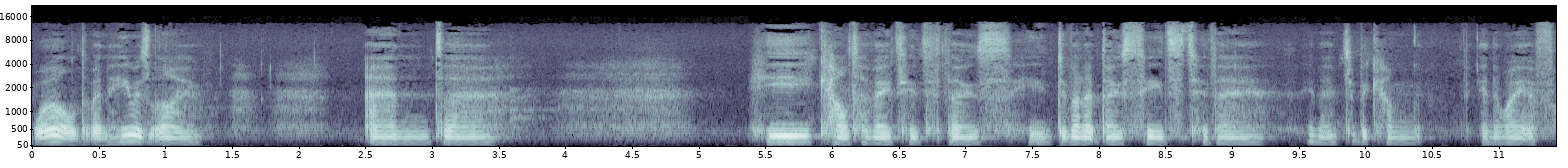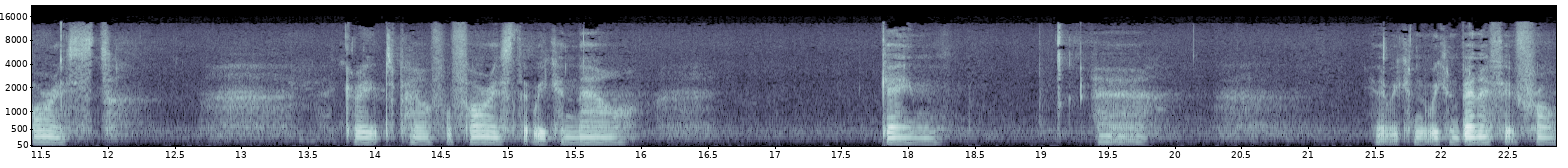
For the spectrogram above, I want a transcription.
world when he was alive, and. Uh, he cultivated those, he developed those seeds to their, you know, to become, in a way, a forest, a great, powerful forest that we can now gain, uh, know, we can we can benefit from.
